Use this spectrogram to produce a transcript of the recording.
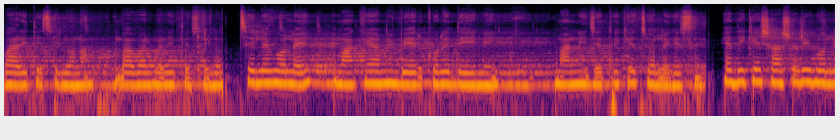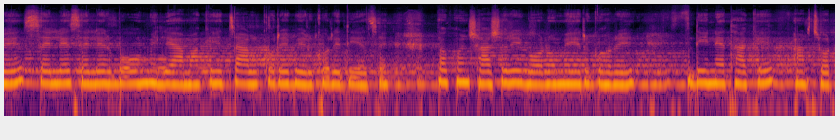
বাড়িতে ছিল না, বাবার বাড়িতে ছিল। ছেলে বলে, মাকে আমি বের করে দেইনি। মা নিজে থেকে চলে গেছে। এদিকে শাশুড়ি বলে, ছেলে, ছেলের বউ মিলে আমাকে চাল করে বের করে দিয়েছে। তখন শাশুড়ি বড় মেয়ের ঘরে দিনে থাকে আর ছোট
